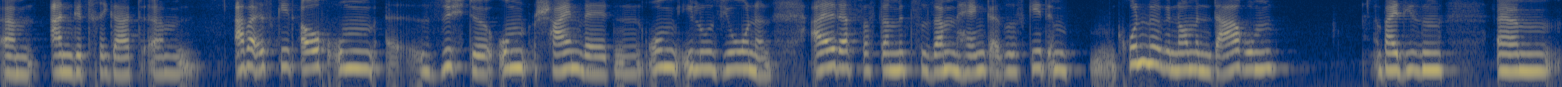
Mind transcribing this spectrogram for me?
ähm, angetriggert. Ähm, aber es geht auch um äh, Süchte, um Scheinwelten, um Illusionen, all das, was damit zusammenhängt. Also es geht im Grunde genommen darum, bei diesem ähm,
